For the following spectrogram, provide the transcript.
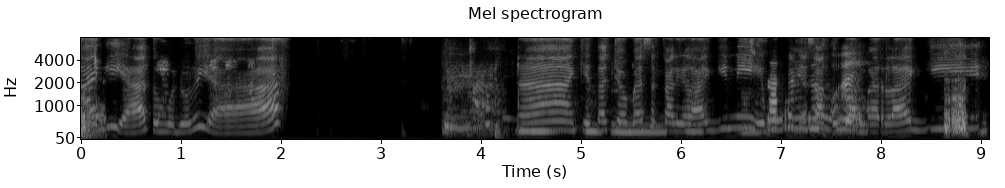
lagi ya. Tunggu dulu ya. Nah, kita coba sekali lagi nih. Ibu punya satu gambar lagi.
